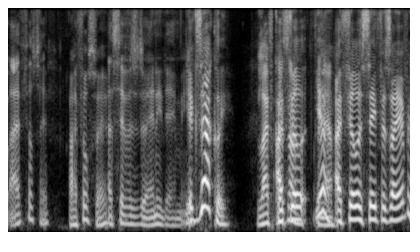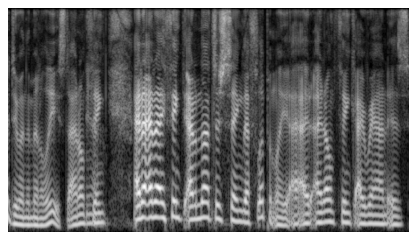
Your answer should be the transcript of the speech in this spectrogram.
I feel safe. I feel safe. As safe as I do any day. I mean, Exactly. life I feel on? for yeah, now. I feel as safe as I ever do in the Middle East. I don't Yeah. think, and and I think, and I'm not just saying that flippantly. I I- I don't think Iran is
